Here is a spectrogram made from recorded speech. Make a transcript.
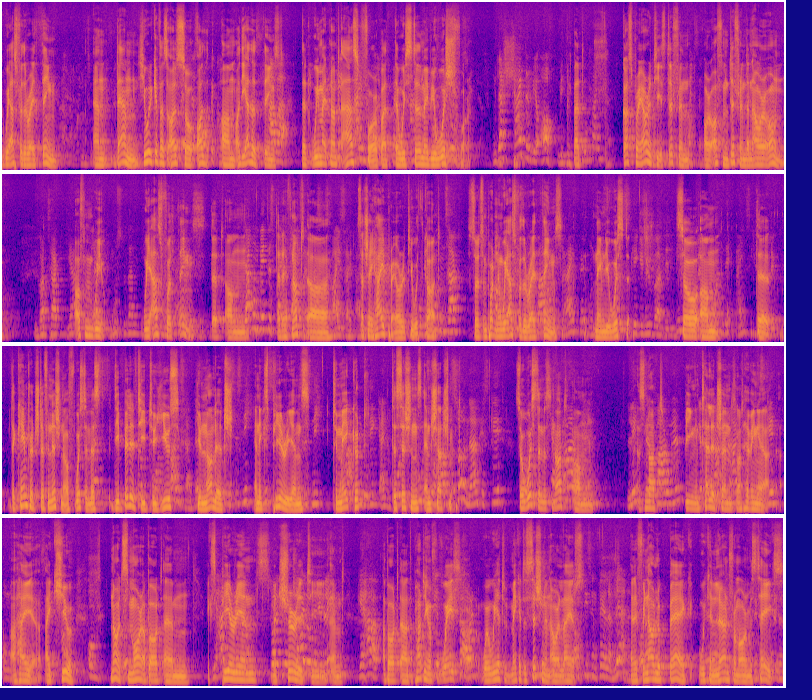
We ask for the right thing, and then He will give us also all, um, all the other things that we might not ask for, but that we still maybe wish for. But God's priority is different, or often different than our own. Often we, we ask for things that, um, that have not uh, such a high priority with God. So it's important that we ask for the right things, namely wisdom. So um, the, the Cambridge definition of wisdom is the ability to use your knowledge and experience to make good decisions and judgment. So wisdom is not um, is not being intelligent, it's not having a, a high IQ. No, it's more about um, experience, maturity, and about uh, the parting of ways where we had to make a decision in our lives. And if we now look back, we can learn from our mistakes.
